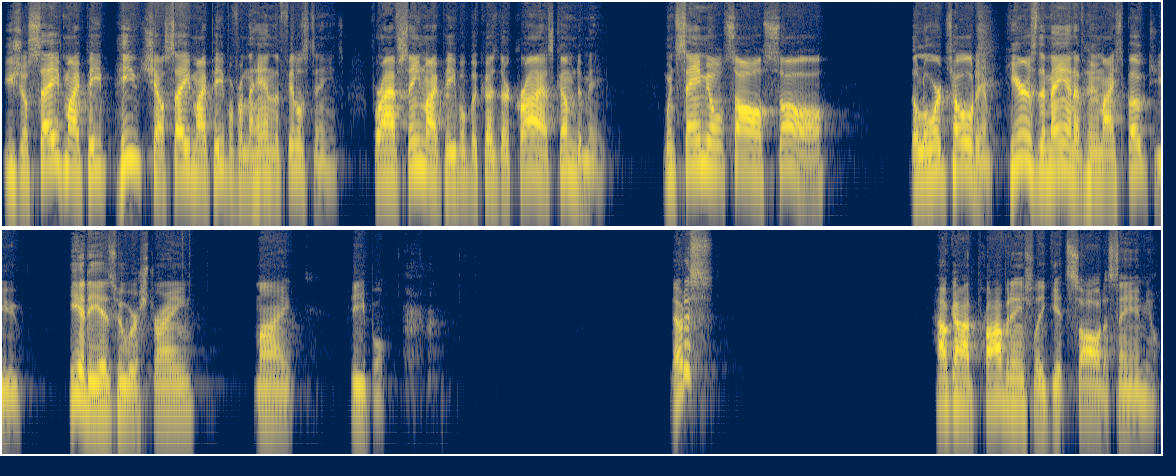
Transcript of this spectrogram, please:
You shall save my people, he shall save my people from the hand of the Philistines, for I have seen my people because their cry has come to me. When Samuel saw Saul, the Lord told him, Here is the man of whom I spoke to you. He it is who will restrain my people. Notice how God providentially gets Saul to Samuel.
